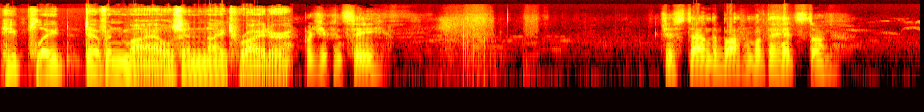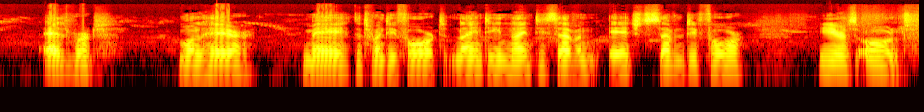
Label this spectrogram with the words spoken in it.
He played Devon Miles in Knight Rider. But you can see just down the bottom of the headstone Edward Mulhare, May the 24th, 1997, aged 74 years old.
